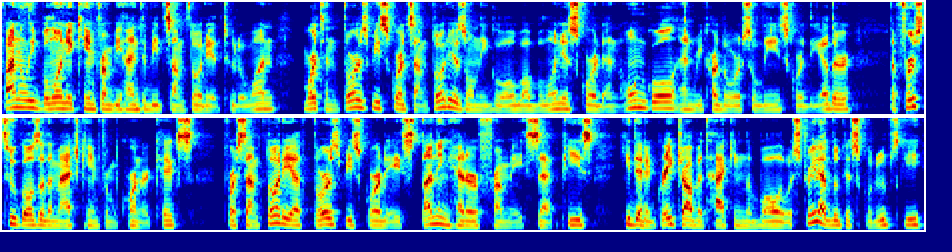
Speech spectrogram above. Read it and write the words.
Finally, Bologna came from behind to beat Sampdoria 2 1. Morten Thorsby scored Sampdoria's only goal, while Bologna scored an own goal and Riccardo Orsolini scored the other. The first two goals of the match came from corner kicks. For Sampdoria, Thorsby scored a stunning header from a set piece. He did a great job attacking the ball. It was straight at Lukasz Skorupski,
